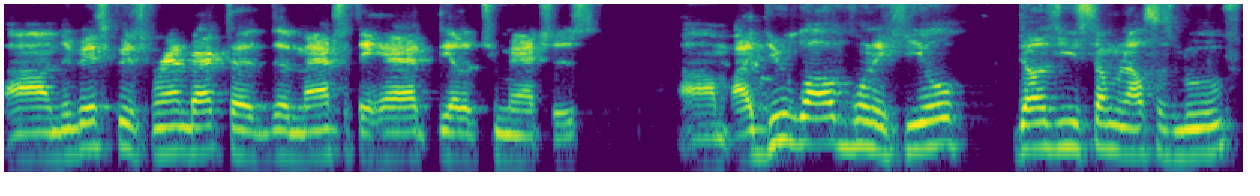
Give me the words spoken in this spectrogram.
Um, they basically just ran back to the match that they had the other two matches. Um, I do love when a heel does use someone else's move.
